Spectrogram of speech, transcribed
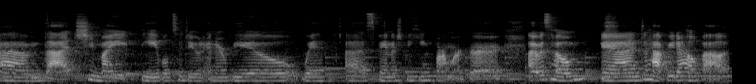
Um, able to do an interview with a Spanish-speaking farm worker. I was home and happy to help out.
